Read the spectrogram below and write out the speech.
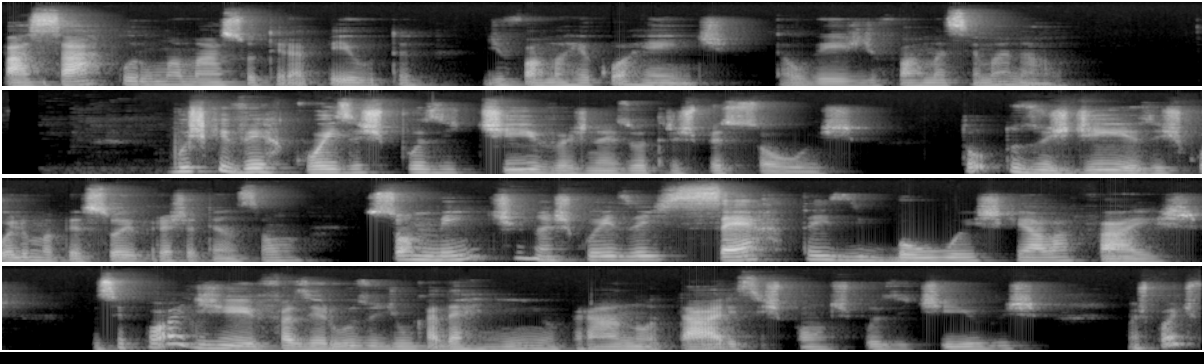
passar por uma massoterapeuta de forma recorrente, talvez de forma semanal. Busque ver coisas positivas nas outras pessoas. Todos os dias escolha uma pessoa e preste atenção somente nas coisas certas e boas que ela faz. Você pode fazer uso de um caderninho para anotar esses pontos positivos, mas pode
